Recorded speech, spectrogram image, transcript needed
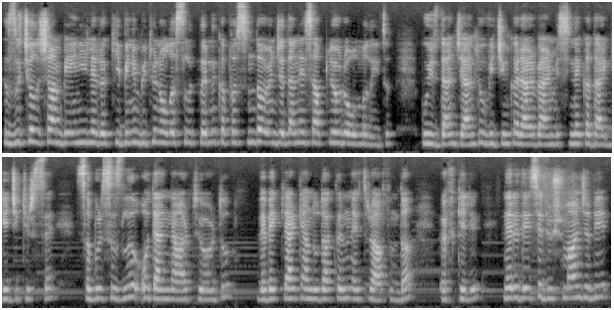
Hızlı çalışan beyniyle rakibinin bütün olasılıklarını kafasında önceden hesaplıyor olmalıydı. Bu yüzden Centovic'in karar vermesi ne kadar gecikirse sabırsızlığı o denli artıyordu ve beklerken dudaklarının etrafında öfkeli, neredeyse düşmanca bir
